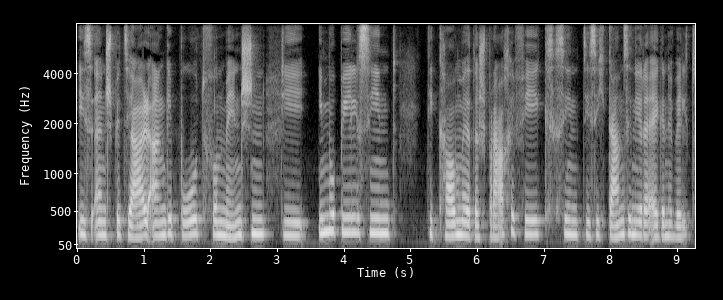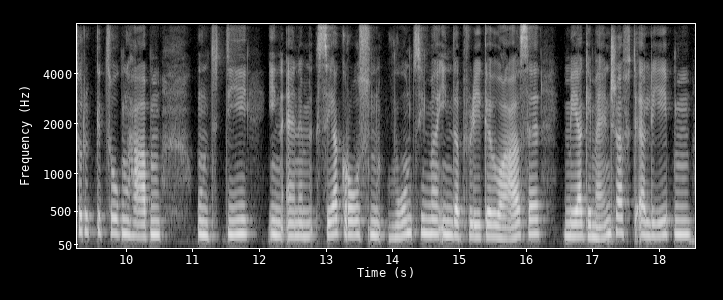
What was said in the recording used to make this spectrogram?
ist ein Spezialangebot von Menschen, die immobil sind, die kaum mehr der Sprache fähig sind, die sich ganz in ihre eigene Welt zurückgezogen haben und die in einem sehr großen Wohnzimmer in der Pflegeoase mehr Gemeinschaft erleben,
